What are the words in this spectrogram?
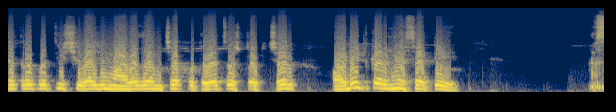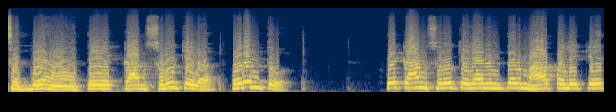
छत्रपती शिवाजी महाराजांच्या पुतळ्याचं स्ट्रक्चर ऑडिट करण्यासाठी सध्या ते काम सुरू केलं. परंतु ते काम सुरू केल्यानंतर महापालिकेत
